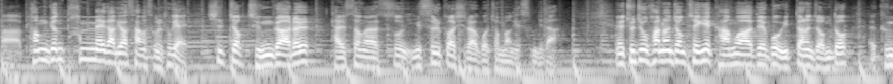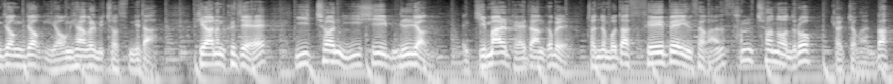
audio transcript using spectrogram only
아, 평균 판매 가격 상승을 통해 실적 증가를 달성할 수 있을 것이라고 전망했습니다. 예, 주주 환원 정책이 강화되고 있다는 점도 긍정적 영향을 미쳤습니다. 기아는 그제 2021년 기말 배당금을 전년보다 3배 인상한 3천 원으로 결정한 바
